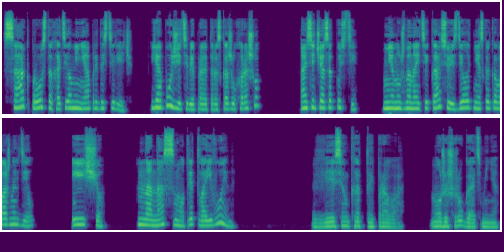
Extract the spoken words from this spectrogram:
«Сарк просто хотел меня предостеречь. Я позже тебе про это расскажу, хорошо? А сейчас отпусти. Мне нужно найти Кассию и сделать несколько важных дел. И еще. На нас смотрят твои воины. «Весенка, ты права. Можешь ругать меня»,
